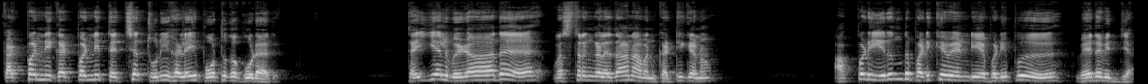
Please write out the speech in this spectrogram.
கட் பண்ணி கட் பண்ணி தைச்ச துணிகளை போட்டுக்கக்கூடாது. தையல் விழாத வஸ்திரங்களை தான் அவன் கட்டிக்கணும். அப்படி இருந்து படிக்க வேண்டிய படிப்பு வேத வித்யா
